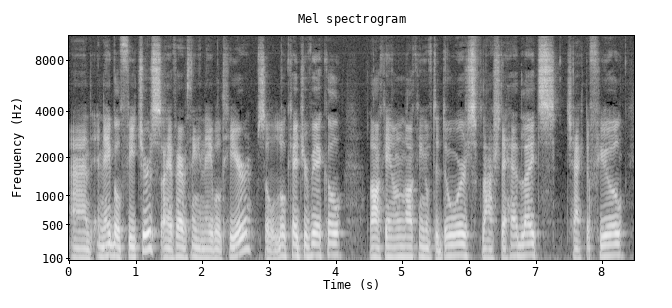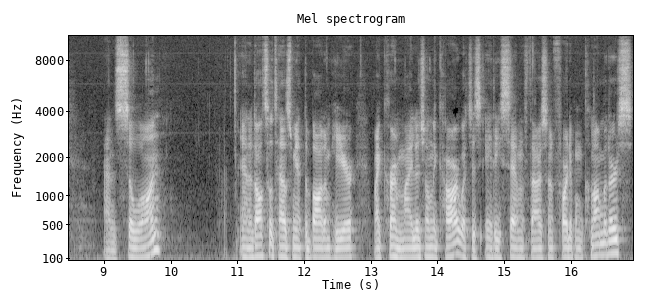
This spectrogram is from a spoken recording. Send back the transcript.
And enable features, I have everything enabled here. So locate your vehicle, locking, unlocking of the doors, flash the headlights, check the fuel, and so on. And it also tells me at the bottom here my current mileage on the car, which is 87,041 kilometers.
